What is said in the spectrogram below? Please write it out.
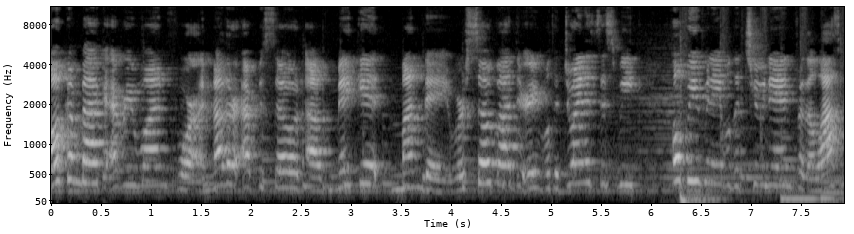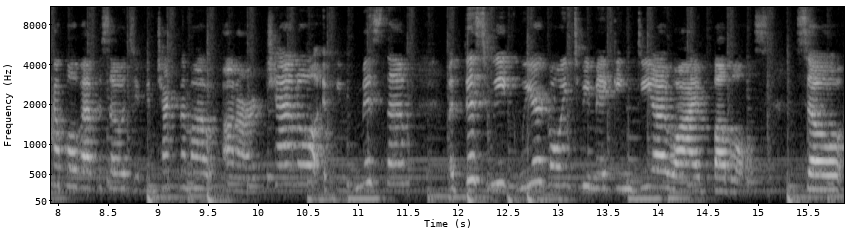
Welcome back everyone for another episode of Make It Monday. We're so glad that you're able to join us this week. Hopefully you've been able to tune in for the last couple of episodes. You can check them out on our channel if you've missed them. But this week we are going to be making DIY bubbles. So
